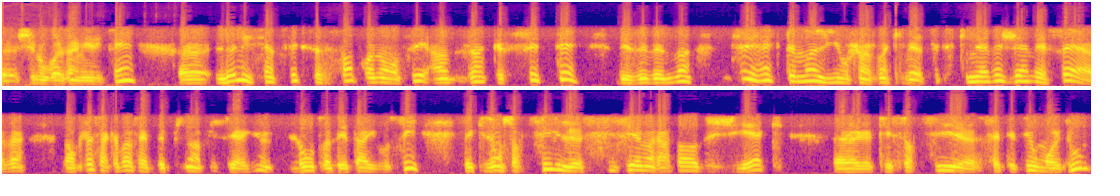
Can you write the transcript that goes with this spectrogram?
euh, chez nos voisins américains, euh, là, les scientifiques se sont prononcés en disant que c'était des événements directement liés au changement climatique, ce qu'ils n'avaient jamais fait avant. Donc là, ça commence à être de plus en plus sérieux. L'autre détail aussi, c'est qu'ils ont sorti le sixième rapport du GIEC, qui est sorti cet été au mois d'août,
